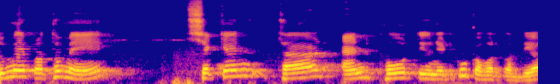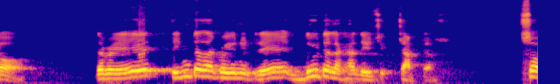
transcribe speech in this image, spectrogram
તમે પ્રથમે second third and fourth unit કુ કવર કર દિયો ତେବେ ଏ ତିନିଟା ଯାକ ୟୁନିଟ୍ରେ ଦୁଇଟା ଲେଖା ଦେଇଛି ଚାପ୍ଟର ସୋ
